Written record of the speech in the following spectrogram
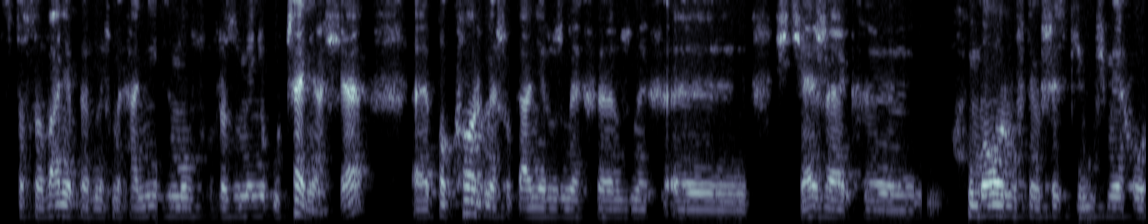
stosowanie pewnych mechanizmów w rozumieniu uczenia się, e, pokorne szukanie różnych, różnych ścieżek, humoru w tym wszystkim, uśmiechu.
